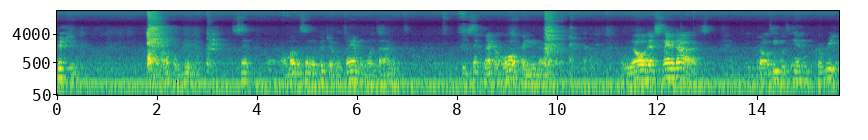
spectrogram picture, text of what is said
picture. My uncle did sent, my mother sent me a picture of her family one time. She sent back an oil painting of it. And we all had slanted eyes because he was in Korea.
